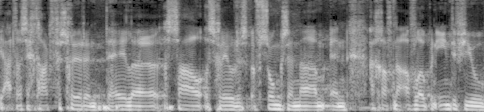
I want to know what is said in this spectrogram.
ja, het was echt hartverscheurend. De hele zaal schreeuwde of zong zijn naam. En hij gaf na afloop een interview.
